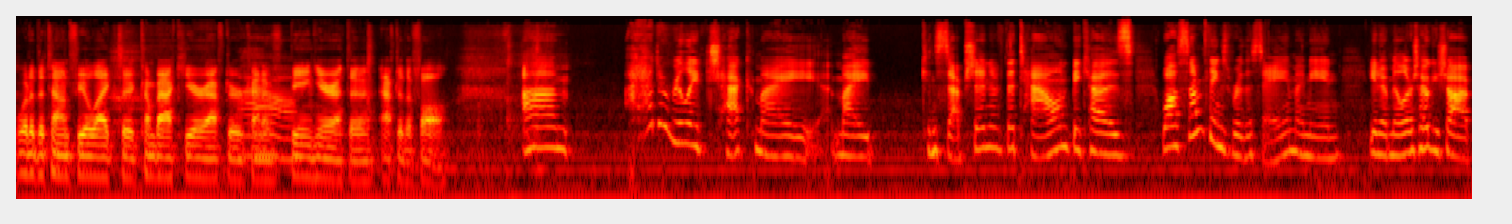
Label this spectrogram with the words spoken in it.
what did the town feel like to come back here after kind of being here at the after the fall? Um, I had to really check my my conception of the town because while some things were the same, I mean, you know, Miller's Hoagie Shop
